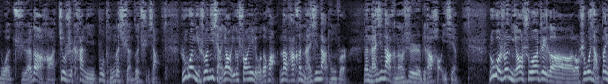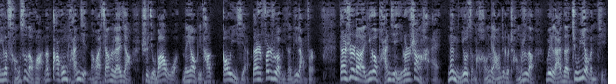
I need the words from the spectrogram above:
我觉得哈，就是看你不同的选择取向。如果你说你想要一个双一流的话，那他和南新大同分那南新大可能是比他好一些。如果说你要说这个老师，我想奔一个层次的话，那大工盘锦的话，相对来讲是九八五，那要比它高一些，但是分数要比它低两分。但是呢，一个盘锦，一个是上海，那你又怎么衡量这个城市的未来的就业问题？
